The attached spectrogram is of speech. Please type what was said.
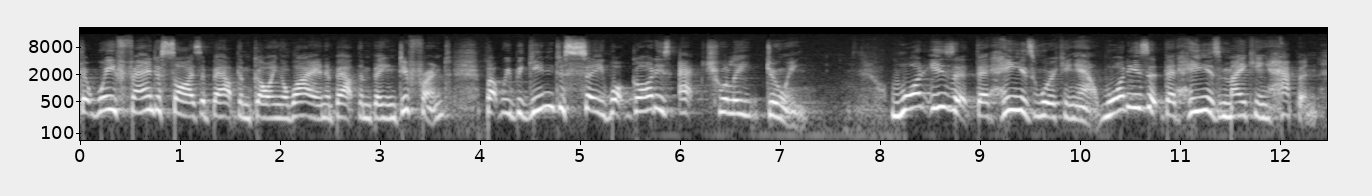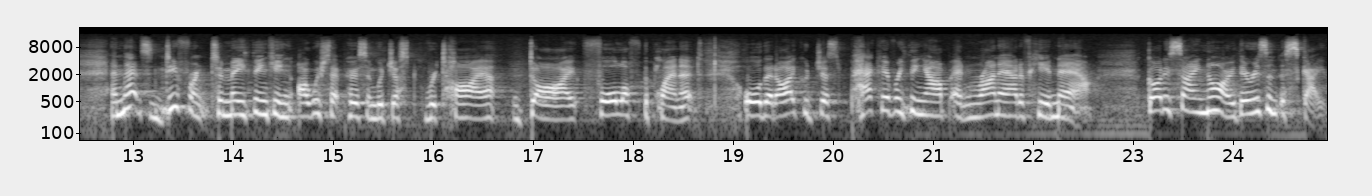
that we fantasize about them going away and about them being different, but we begin to see what God is actually doing. What is it that He is working out? What is it that He is making happen? And that's different to me thinking, I wish that person would just retire, die, fall off the planet, or that I could just pack everything up and run out of here now. God is saying, no, there isn't escape.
